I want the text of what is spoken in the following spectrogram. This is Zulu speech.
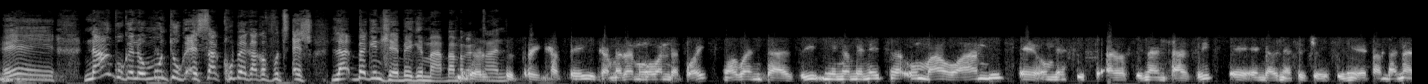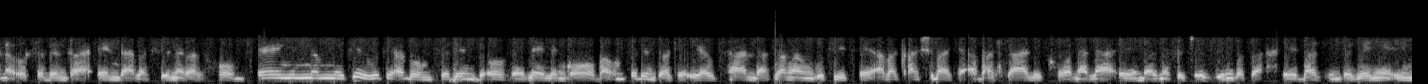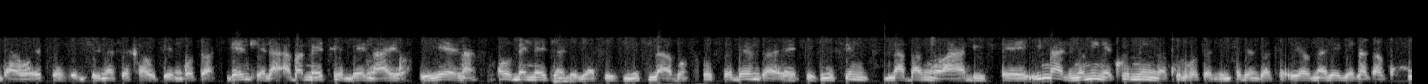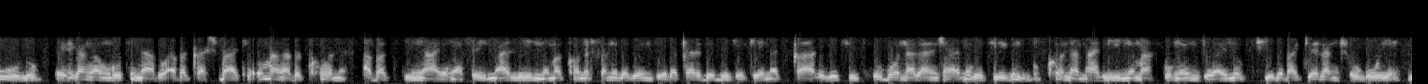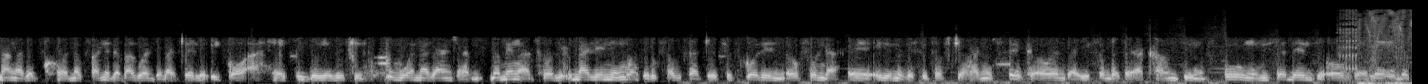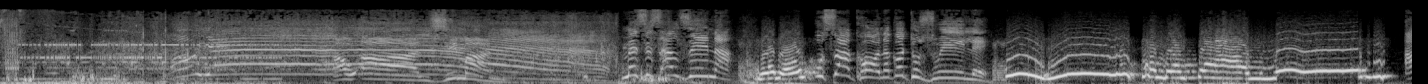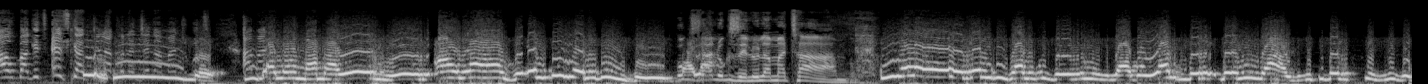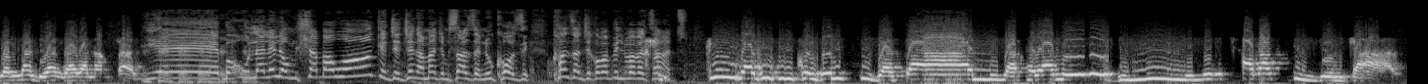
Eh nangu ke lo muntu ke esaqhubeka ka futhi esho la beka indlebe ke ma bamba kancane. To three cafe igama lami ngowonder boy ngokwandazi nginominator uma wami eh uMrs. Alcina Ndlazi eh endaweni yaseJoyce ebambanana osebenza endaba funeral home. Eh nginominate ukuthi abe umsebenzi ovelele ngoba umsebenzi wakhe uyawuthanda. Kangangokuthi eh, abaqashi bakhe abahlali khona la eh, endaweni yaseJoyce kodwa eh, bazinze kwenye indawo eprovinsini yaseGauteng. Kodwa ngendlela abamethembe ngayo uyena omanager leli business labo usebenza ebusinessini labangcwabi. Eh imali noma ingekho eningi kakhulu kodwa nje umsebenzi wakhe uyawunakekela kakhulu. Eh kangangokuthi nabo abaqashi bakhe uma ngabe khona abakudingayo ngaseyimalini noma khona kufanele kwenziwe baqale bebuze kuyena kuqala ukuthi ubona kanjani ukuthi kukhona malini noma kungenziwa inokuthile bacela ngisho kuye mangabe kukhona kufanele bakwenze bacele i-go ahead kuye. Ukuthi ubona kanjani noma engatholi imali eningi kwazela ukufaka udadewethu esikoleni ofunda e-University of Johannesburg owenza ifundo ze-accounting ungumsebenzi ovelele oh yeah Aw alziman. Mrs Alzina yebo. usakhona kodwa uzwile Yini sithando sami yebo. awu bakithi esikacela khona njengamanje ukuthi abantu Mntana mama yeni awazi empilweni kunzima. Ukuzala ukuzelula amathambo. Yebo, ngizali kuzeni labo yazi bengazi ukuthi besizwe kamnandi kangaka namhlanje. yebo ulalela umhlaba wonke nje njengamanje emsazweni ukhozi khonza nje kwababili babathathu Kinga ukuthi ngikhonze isiza sami lapha yami ezimini ukuthakasile njalo.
